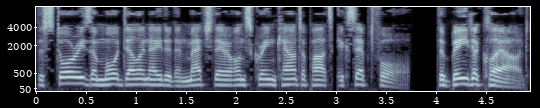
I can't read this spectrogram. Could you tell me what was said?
The stories are more delineated and match their on-screen counterparts except for The Beta Cloud.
